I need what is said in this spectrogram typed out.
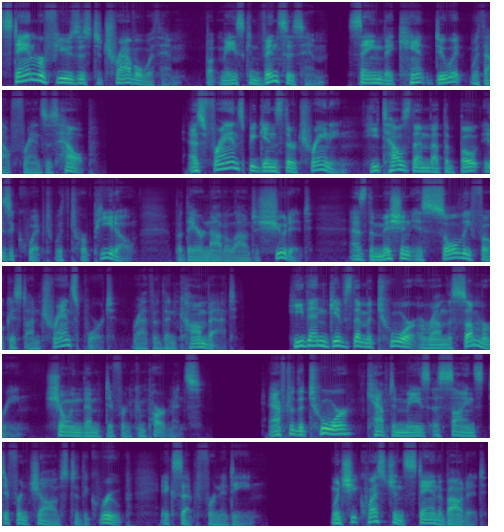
Stan refuses to travel with him, but Maes convinces him, saying they can't do it without Franz's help. As Franz begins their training, he tells them that the boat is equipped with torpedo, but they are not allowed to shoot it, as the mission is solely focused on transport rather than combat. He then gives them a tour around the submarine, showing them different compartments. After the tour, Captain Maes assigns different jobs to the group, except for Nadine. When she questions Stan about it,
